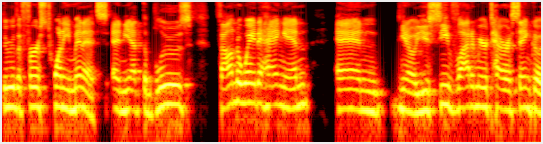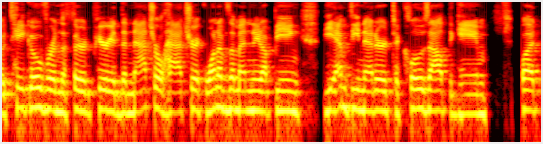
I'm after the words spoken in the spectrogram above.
through the first twenty minutes, and yet the Blues found a way to hang in. And you know, you see Vladimir Tarasenko take over in the third period, the natural hat trick. One of them ended up being the empty netter to close out the game. But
